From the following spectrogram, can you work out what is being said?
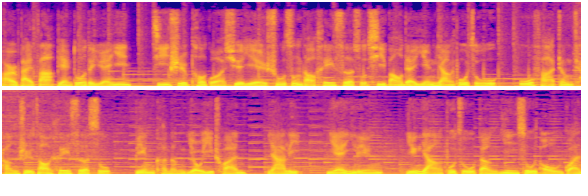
而白发变多的原因，即是透过血液输送到黑色素细胞的营养不足，无法正常制造黑色素，并可能有遗传、压力、年龄。营养不足等因素偶关。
